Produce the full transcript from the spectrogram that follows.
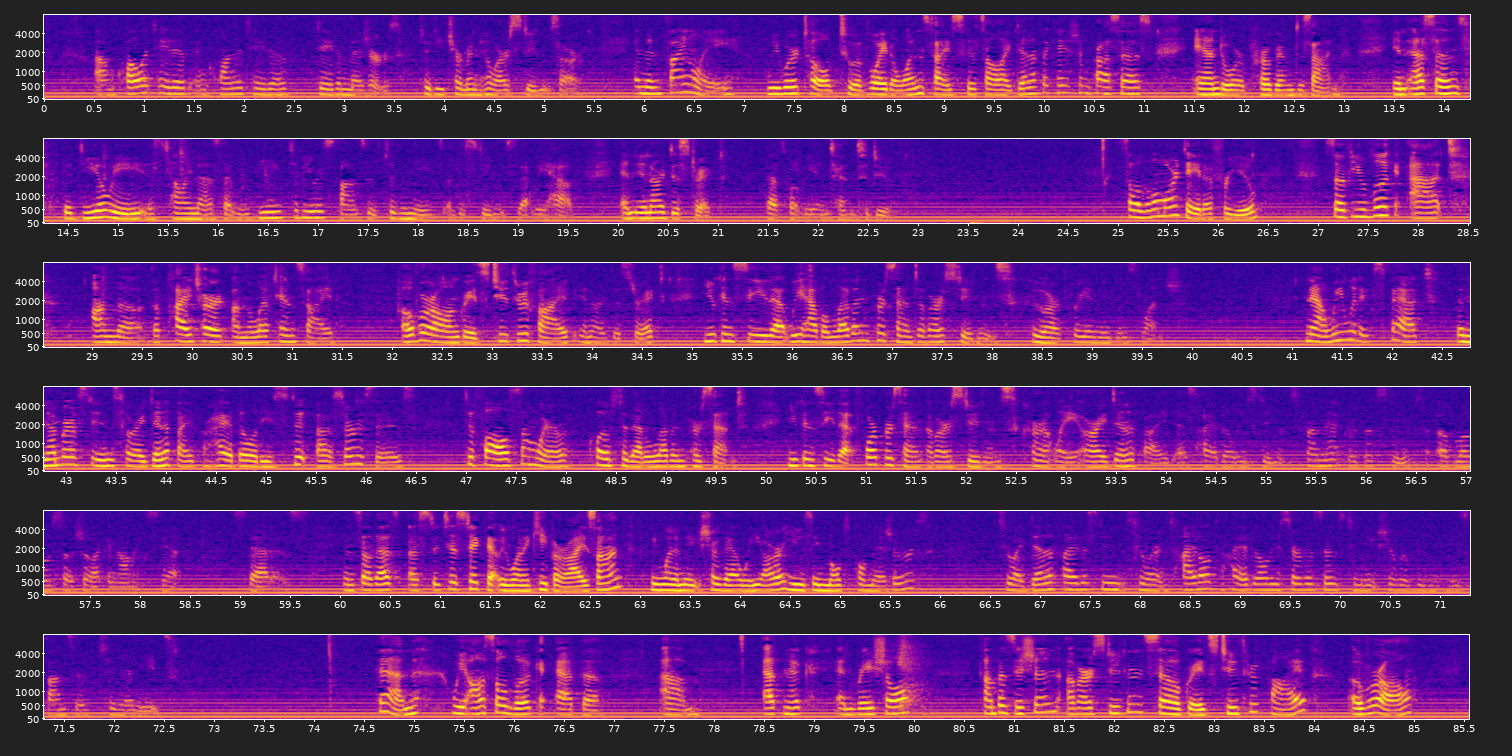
um, qualitative and quantitative data measures to determine who our students are. And then finally, we were told to avoid a one-size-fits-all identification process and/or program design. In essence, the DOE is telling us that we need to be responsive to the needs of the students that we have. And in our district, that's what we intend to do. So a little more data for you. So if you look at on the, the pie chart on the left-hand side, overall in grades two through five in our district, you can see that we have 11% of our students who are free and reduced lunch. Now, we would expect the number of students who are identified for high ability uh, services to fall somewhere close to that 11%. You can see that 4% of our students currently are identified as high ability students from that group of students of low socioeconomic stat- status. And so that's a statistic that we want to keep our eyes on. We want to make sure that we are using multiple measures to identify the students who are entitled to high ability services to make sure we're being responsive to their needs. Then we also look at the um, ethnic and racial composition of our students. So grades two through five overall,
